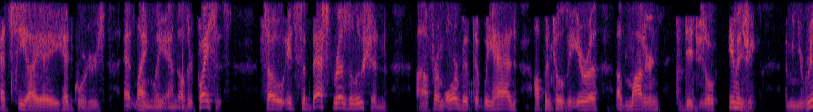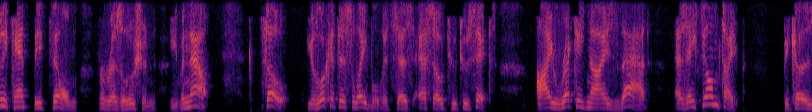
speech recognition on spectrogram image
at CIA headquarters at Langley and other places. So it's the best resolution uh, from orbit that we had up until the era of modern digital imaging. I mean, you really can't beat film for resolution even now. So you look at this label, it says SO226. I recognize that as a film type because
